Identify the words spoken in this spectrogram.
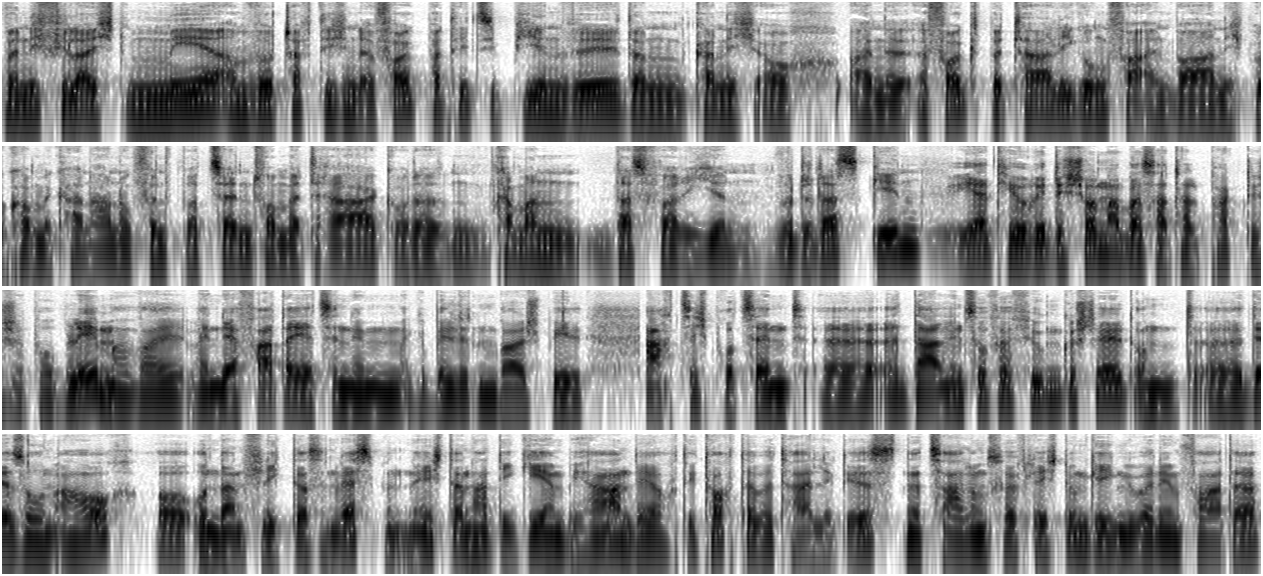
Wenn ich vielleicht mehr am wirtschaftlichen Erfolg partizipieren will, dann kann ich auch eine Erfolgsbeteiligung vereinbaren. Ich bekomme, keine Ahnung, 5% vom Ertrag oder kann man das variieren? Würde das gehen? Ja, theoretisch schon, aber es hat halt praktische Probleme, weil wenn der Vater jetzt in dem gebildeten Beispiel 80% äh, Darlehen zur Verfügung gestellt und äh, der Sohn auch und dann fliegt das Investment nicht, dann hat die GmbH, an der auch die Tochter beteiligt ist, eine Zahlung Zahlungsverpflichtung gegenüber dem Vater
